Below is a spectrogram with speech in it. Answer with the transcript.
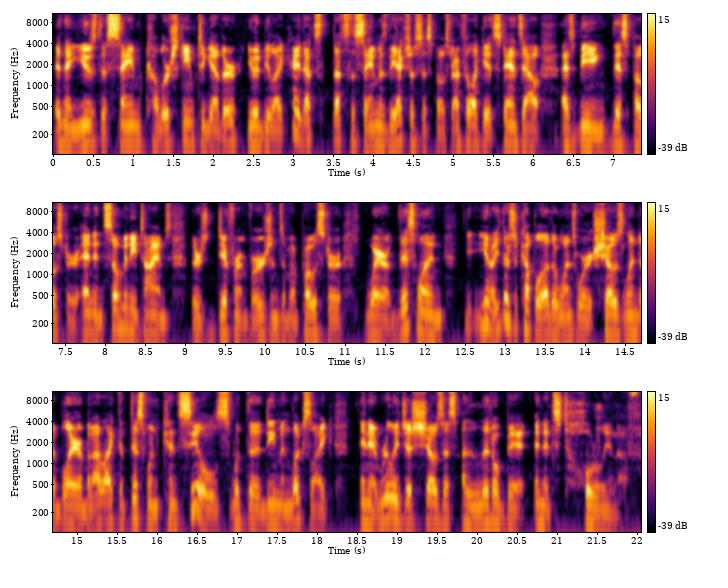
and they used the same color scheme together, you would be like, "Hey, that's that's the same as the Exorcist poster." I feel like it stands out as being this poster. And in so many times, there's different versions of a poster where this one, you know, there's a couple other ones where it shows Linda Blair, but I like that this one conceals what the demon looks like, and it really just shows us a little bit, and it's totally enough.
